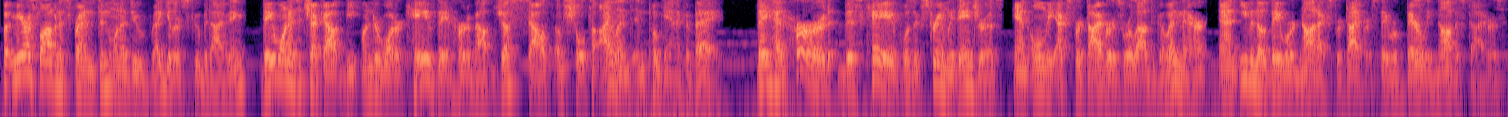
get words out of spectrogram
But Miroslav and his friends didn't want to do regular scuba diving. They wanted to check out the underwater cave they had heard about just south of Šolta Island in Poganica Bay. They had heard this cave was extremely dangerous and only expert divers were allowed to go in there. And even though they were not expert divers, they were barely novice divers,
